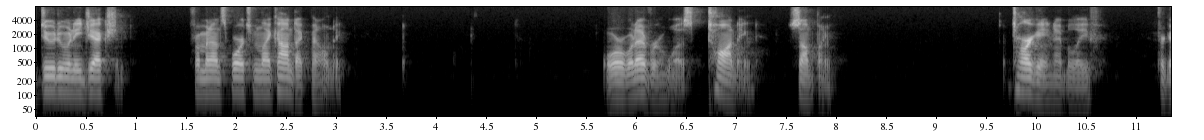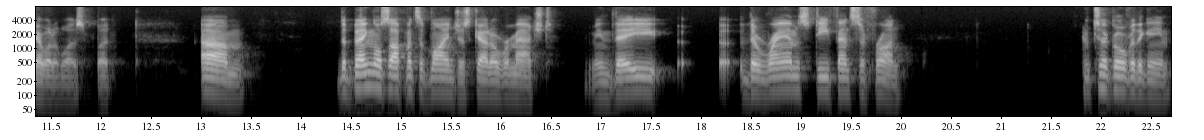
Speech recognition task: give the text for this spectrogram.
due to an ejection from an unsportsmanlike conduct penalty. Or whatever it was, taunting, something. Targeting, I believe. Forget what it was, but um, the Bengals offensive line just got overmatched. I mean, they uh, the Rams defensive front took over the game.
